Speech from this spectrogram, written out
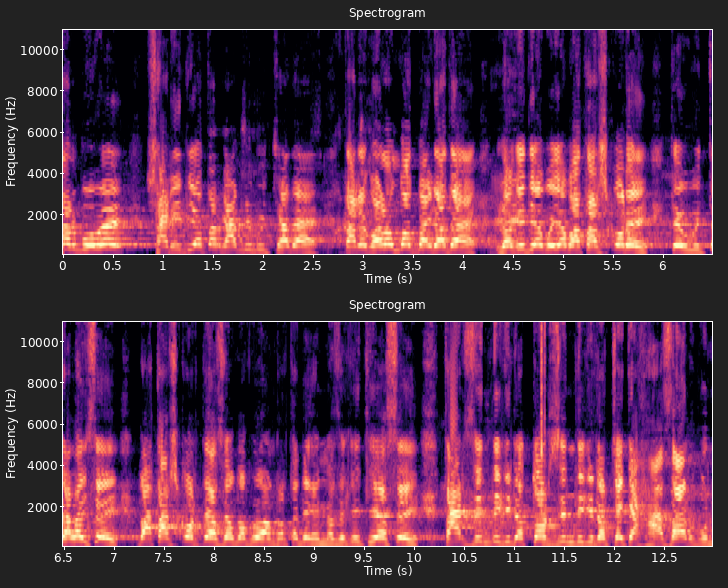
তার বউয়ে শাড়ি দিয়ে তার গামটি বুচ্ছা দেয়, তারে গরম ভাত বাইরা দেয়, লগে দিয়ে বইয়া বাতাস করে, তে উই বাতাস করতে আছে আমাকে আমরা তাদের মাঝে গেছে আছে। তার জিন্দিগিটা, তোর জিন্দিগিটার চাইতে হাজার গুণ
